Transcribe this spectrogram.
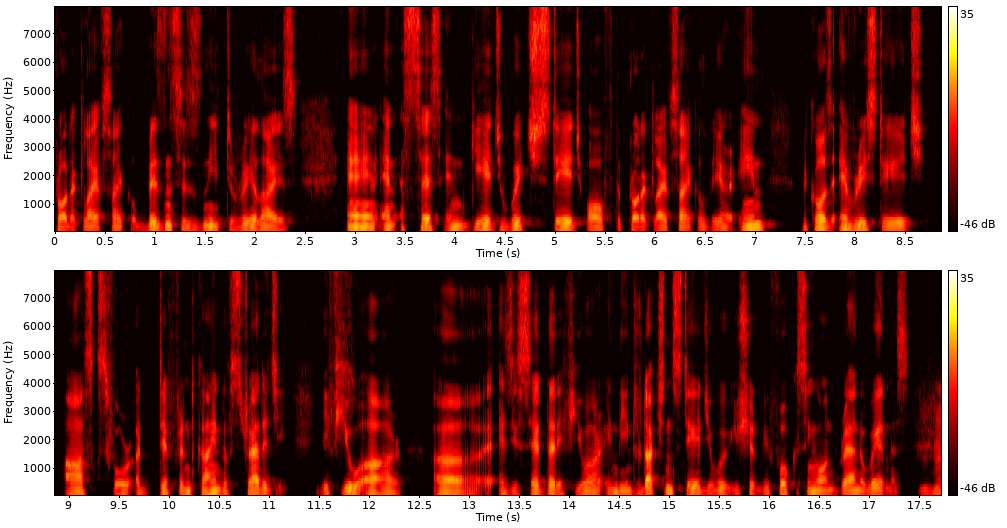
product lifecycle. Businesses need to realize and, and assess and gauge which stage of the product lifecycle they are in because every stage asks for a different kind of strategy. If you are uh, as you said, that if you are in the introduction stage, you, you should be focusing on brand awareness. Mm-hmm.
